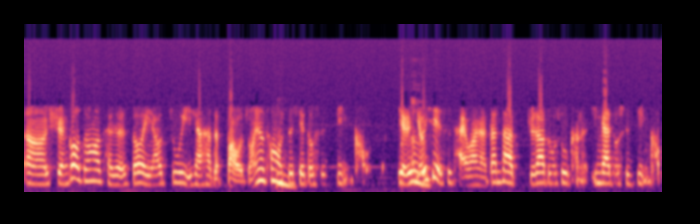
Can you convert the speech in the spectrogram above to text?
呃，选购中药材的时候也要注意一下它的包装，因为通常这些都是进口的，也、嗯、有一些也是台湾的，但大绝大多数可能应该都是进口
